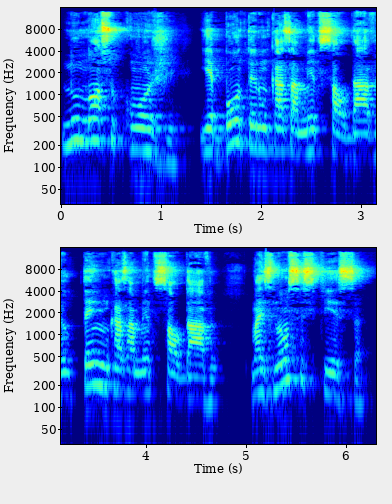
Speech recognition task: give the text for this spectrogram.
no nosso cônjuge. E é bom ter um casamento saudável, tem um casamento saudável. Mas não se esqueça,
